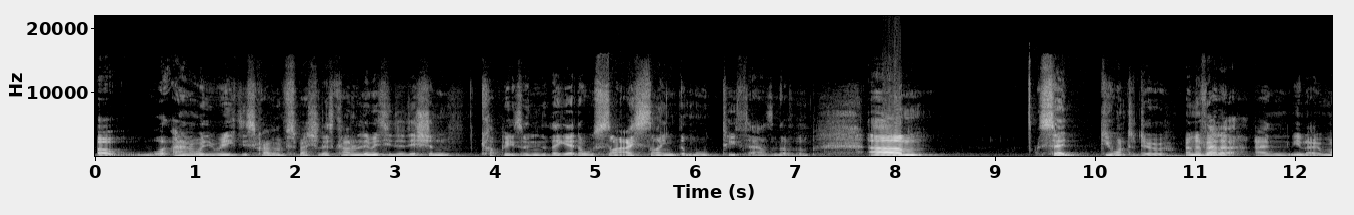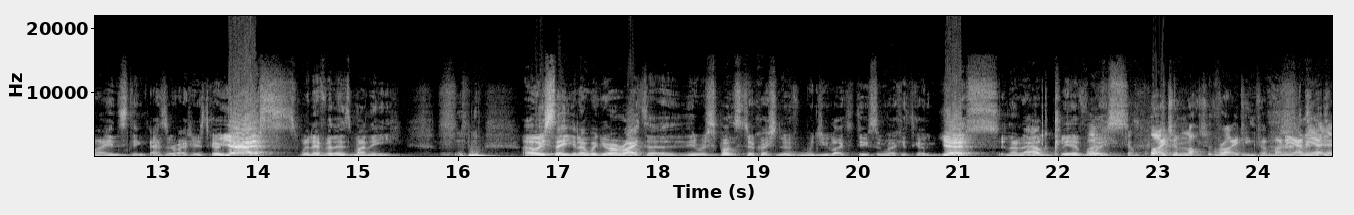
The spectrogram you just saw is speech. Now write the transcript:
uh, what, I don't know what you really describe them, specialist kind of limited edition copies, and they get all signed. I signed them, all 2,000 of them. Um, said, Do you want to do a novella? And, you know, my instinct as a writer is to go, Yes, whenever there's money. I always say, you know, when you're a writer, the response to a question of would you like to do some work is to go, yes, in a loud, clear Well, voice. done quite a lot of writing for money. I mean, I,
